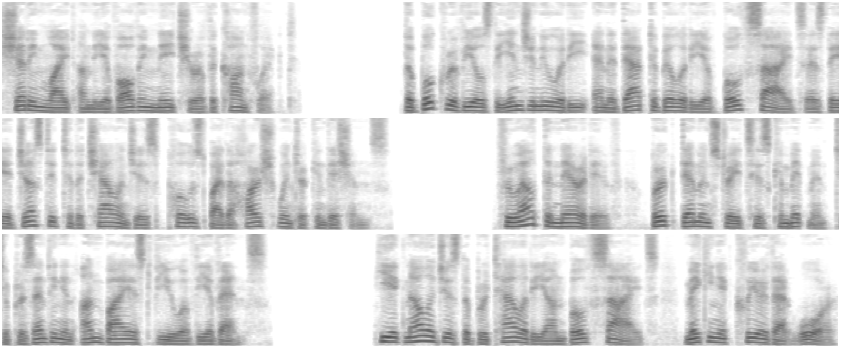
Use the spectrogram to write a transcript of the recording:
shedding light on the evolving nature of the conflict. The book reveals the ingenuity and adaptability of both sides as they adjusted to the challenges posed by the harsh winter conditions. Throughout the narrative, Bourke demonstrates his commitment to presenting an unbiased view of the events. He acknowledges the brutality on both sides, making it clear that war,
